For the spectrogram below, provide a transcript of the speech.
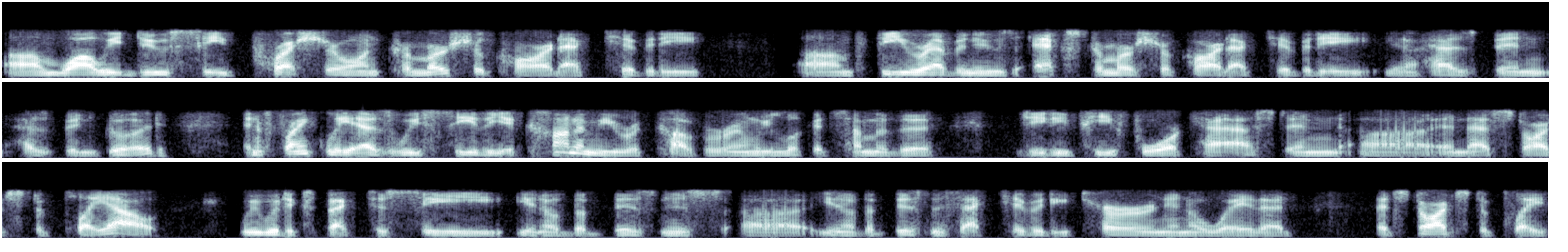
While we do see pressure on commercial card activity, fee revenues, ex-commercial card activity, you know, has been has been good. And frankly, as we see the economy recover and we look at some of the GDP forecast and uh and that starts to play out, we would expect to see, you know, the business uh, you know, the business activity turn in a way that that starts to play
